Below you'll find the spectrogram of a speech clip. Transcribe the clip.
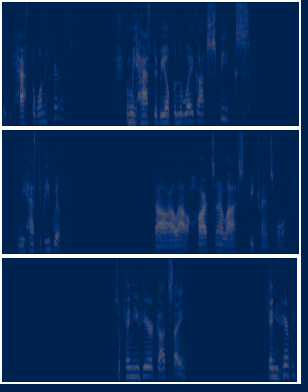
But we have to want to hear it. And we have to be open the way God speaks. And we have to be willing to allow our hearts and our lives to be transformed. So, can you hear God saying? Can you hear me?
